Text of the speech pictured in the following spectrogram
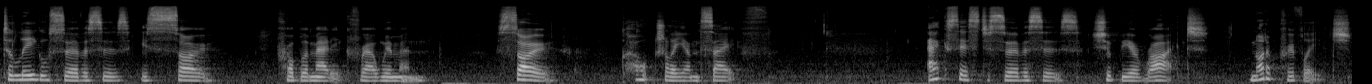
to legal services is so problematic for our women, so culturally unsafe? Access to services should be a right, not a privilege.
